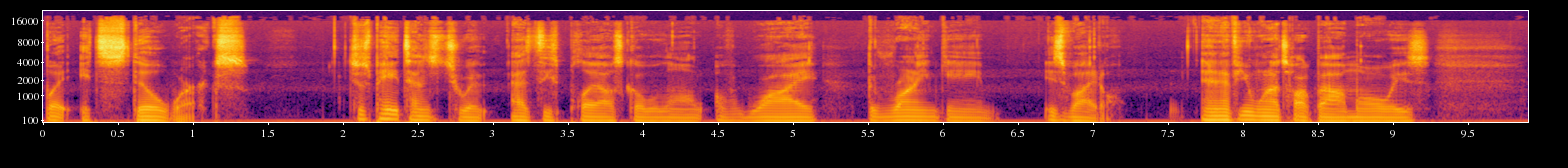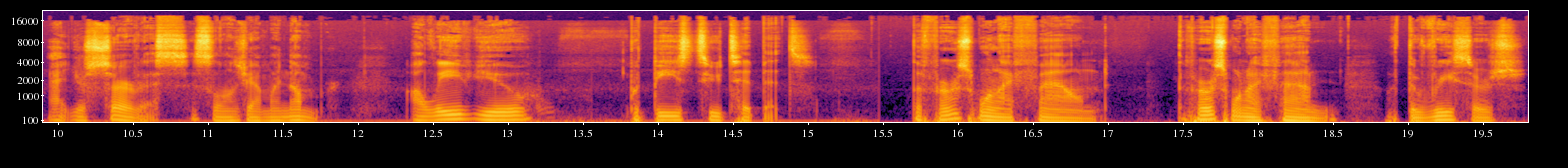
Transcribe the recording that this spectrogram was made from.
but it still works. Just pay attention to it as these playoffs go along of why the running game is vital. And if you want to talk about, I'm always at your service as long as you have my number. I'll leave you with these two tidbits. The first one I found, the first one I found with the research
